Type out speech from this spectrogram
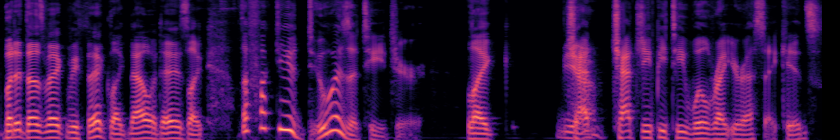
but it does make me think like nowadays, like, what the fuck do you do as a teacher? Like, yeah. chat, chat GPT will write your essay, kids.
